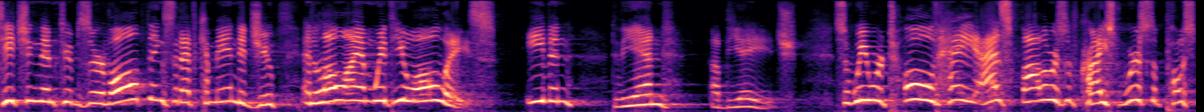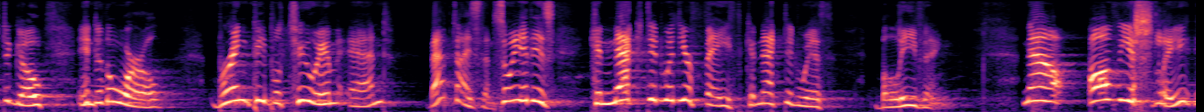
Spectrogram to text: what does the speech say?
teaching them to observe all things that I've commanded you, and lo, I am with you always, even to the end of the age. So we were told, hey, as followers of Christ, we're supposed to go into the world, bring people to Him, and baptize them. So it is connected with your faith, connected with believing. Now, obviously,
